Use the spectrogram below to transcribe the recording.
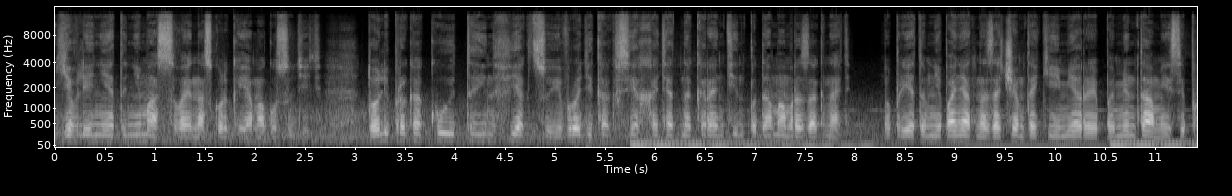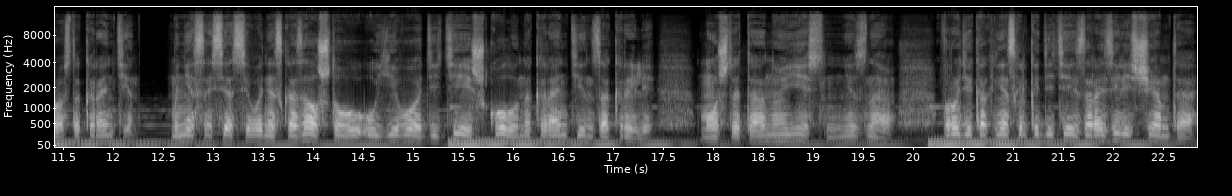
Явление это не массовое, насколько я могу судить. То ли про какую-то инфекцию, и вроде как всех хотят на карантин по домам разогнать. Но при этом непонятно, зачем такие меры по ментам, если просто карантин. Мне сосед сегодня сказал, что у его детей школу на карантин закрыли. Может, это оно и есть, не знаю. Вроде как несколько детей заразились чем-то,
